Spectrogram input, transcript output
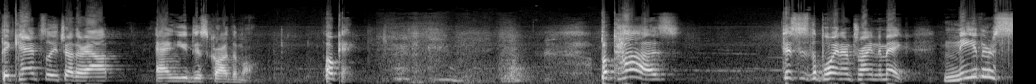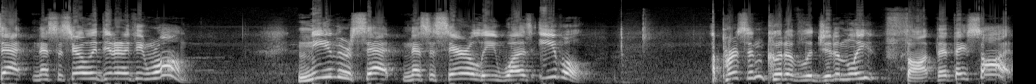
They cancel each other out and you discard them all. Okay. Because this is the point I'm trying to make. Neither set necessarily did anything wrong. Neither set necessarily was evil. A person could have legitimately thought that they saw it.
